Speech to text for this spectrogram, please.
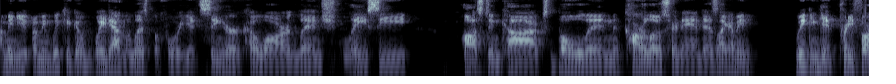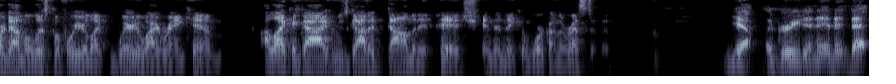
I mean, you, I mean, we could go way down the list before we get Singer, Kowar, Lynch, Lacy, Austin Cox, Bowlan, Carlos Hernandez. Like, I mean, we can get pretty far down the list before you're like, where do I rank him? I like a guy who's got a dominant pitch, and then they can work on the rest of it. Yeah, agreed. And and it, that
